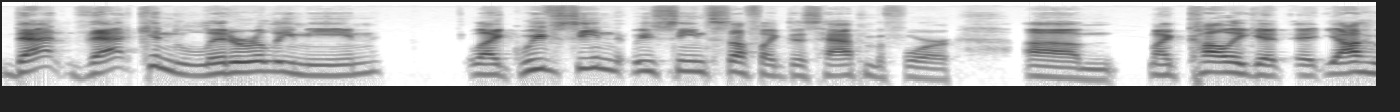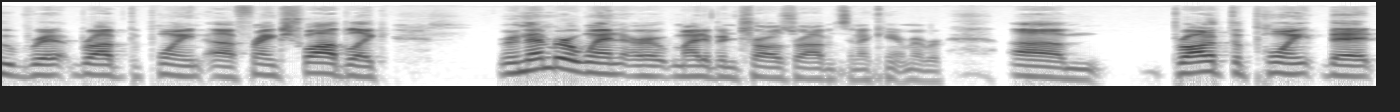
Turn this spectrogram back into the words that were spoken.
That that can literally mean like we've seen we've seen stuff like this happen before. Um, my colleague at, at Yahoo brought up the point, uh, Frank Schwab, like remember when, or it might have been Charles Robinson, I can't remember, um, brought up the point that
